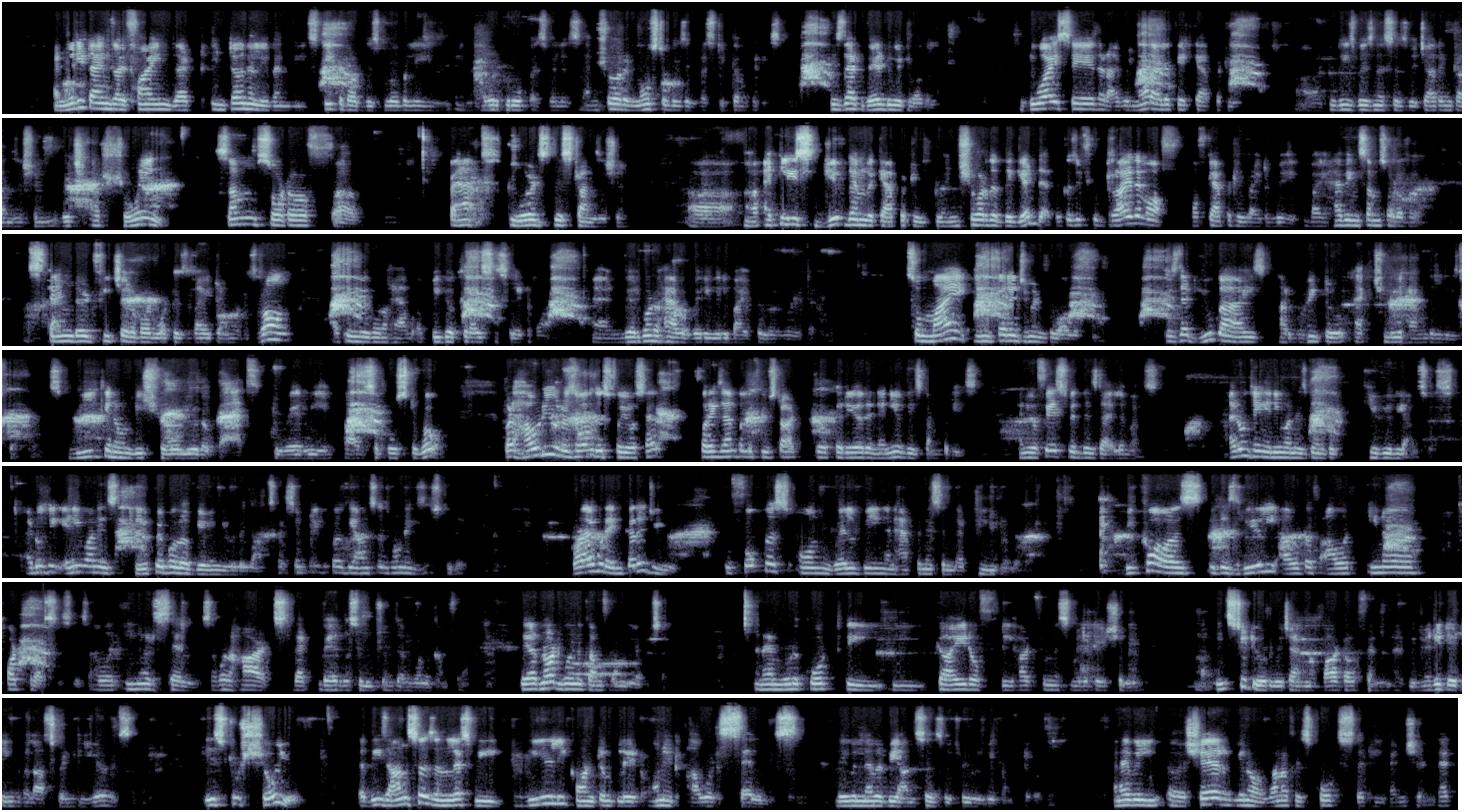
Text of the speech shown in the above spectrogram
And many times I find that internally, when we speak about this globally in our group, as well as I'm sure in most of these investing companies, is that where do we draw the line? Do I say that I will not allocate capital uh, to these businesses which are in transition, which are showing some sort of uh, path towards this transition. Uh, uh, at least give them the capital to ensure that they get there. Because if you dry them off of capital right away by having some sort of a standard feature about what is right and what is wrong, I think we're going to have a bigger crisis later on. And we're going to have a very, very bipolar world. So my encouragement to all of you is that you guys are going to actually handle these problems. We can only show you the path to where we are supposed to go. But how do you resolve this for yourself? For example, if you start your career in any of these companies and you're faced with these dilemmas, I don't think anyone is going to give you the answers. I don't think anyone is capable of giving you the answer simply because the answers don't exist today. But I would encourage you to focus on well-being and happiness in that team because it is really out of our inner thought processes, our inner selves, our hearts, that where the solutions are going to come from. They are not going to come from the outside. And I'm going to quote the, the guide of the Heartfulness Meditation uh, Institute, which I'm a part of and have been meditating for the last 20 years, is to show you that these answers, unless we really contemplate on it ourselves, they will never be answers which we will become. And I will uh, share, you know, one of his quotes that he mentioned that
